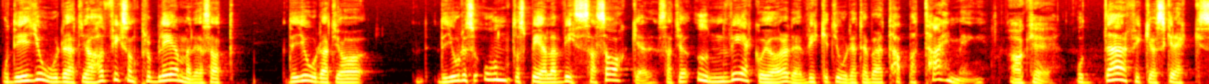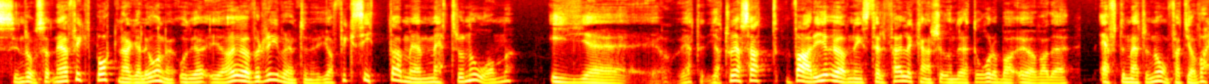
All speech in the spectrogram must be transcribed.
Och det gjorde att jag fick sånt problem med det så att det gjorde att jag det gjorde så ont att spela vissa saker så att jag undvek att göra det, vilket gjorde att jag började tappa timing. Okej. Och där fick jag skräcksyndrom. Så när jag fick bort den här galjonen, och jag, jag överdriver inte nu, jag fick sitta med en metronom i, eh, jag, vet, jag tror jag satt varje övningstillfälle kanske under ett år och bara övade efter metronom för att jag var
